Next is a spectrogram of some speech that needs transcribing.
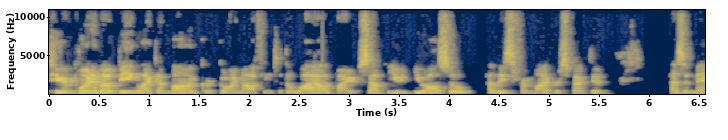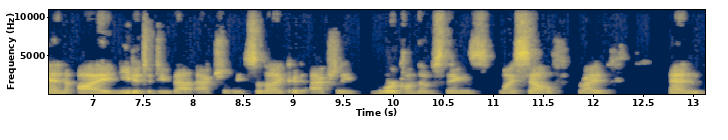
to your point about being like a monk or going off into the wild by yourself, you you also, at least from my perspective, as a man, I needed to do that actually, so that I could actually work on those things myself, right? And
